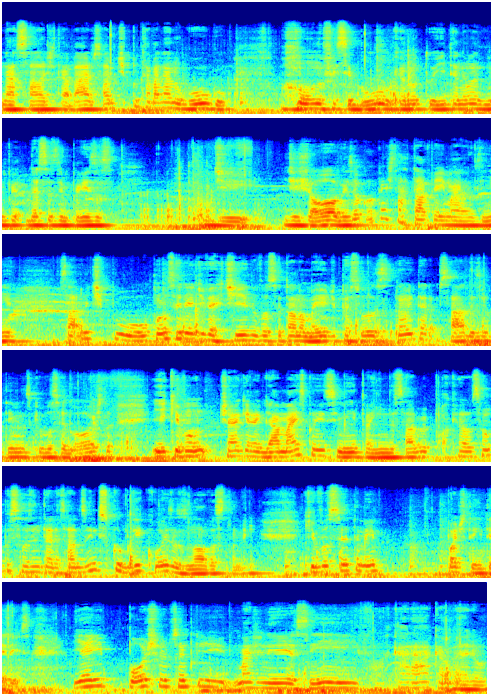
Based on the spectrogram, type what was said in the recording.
na sala de trabalho, sabe? Tipo trabalhar no Google, ou no Facebook, ou no Twitter, numa dessas empresas de, de jovens, ou qualquer startup aí maiorzinha Sabe, tipo, o quão seria divertido você estar tá no meio de pessoas tão interessadas em temas que você gosta e que vão te agregar mais conhecimento ainda, sabe? Porque elas são pessoas interessadas em descobrir coisas novas também, que você também pode ter interesse. E aí, poxa, eu sempre imaginei assim, caraca, velho,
